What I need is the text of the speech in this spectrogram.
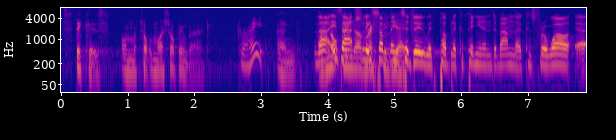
stickers on the top of my shopping bag. Great. And I've That not is been actually arrested something to do with public opinion and demand, though, because for a while, uh,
